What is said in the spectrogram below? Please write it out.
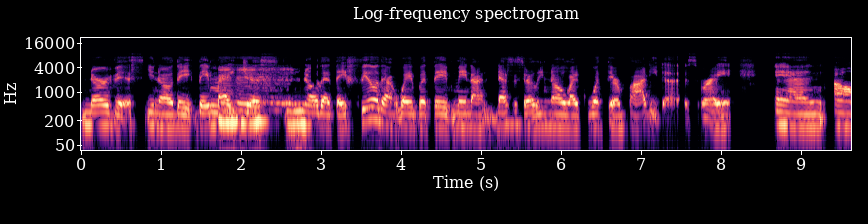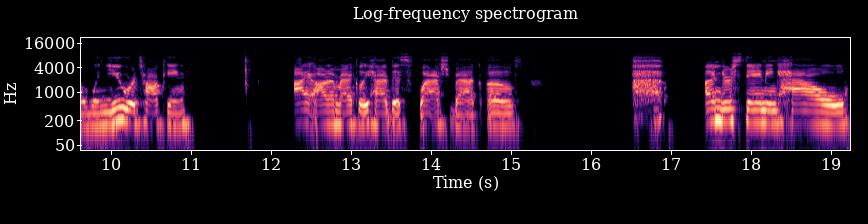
nervous. You know, they they might Mhm. just know that they feel that way, but they may not necessarily know like what their body does, right? And uh, when you were talking, I automatically had this flashback of understanding how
